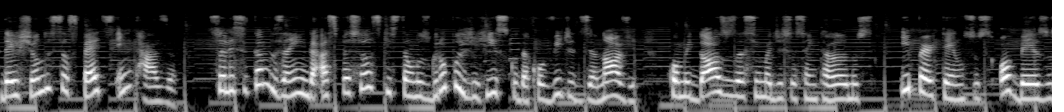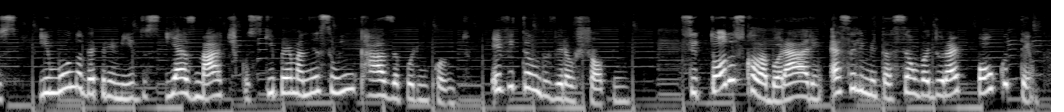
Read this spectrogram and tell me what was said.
deixando seus pets em casa. Solicitamos ainda às pessoas que estão nos grupos de risco da Covid-19, como idosos acima de 60 anos, hipertensos, obesos, imunodeprimidos e asmáticos que permaneçam em casa por enquanto, evitando vir ao shopping. Se todos colaborarem, essa limitação vai durar pouco tempo.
